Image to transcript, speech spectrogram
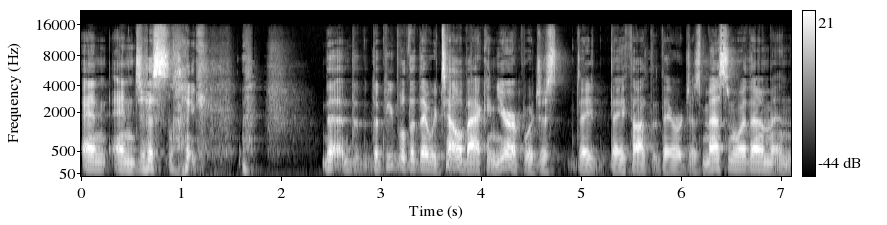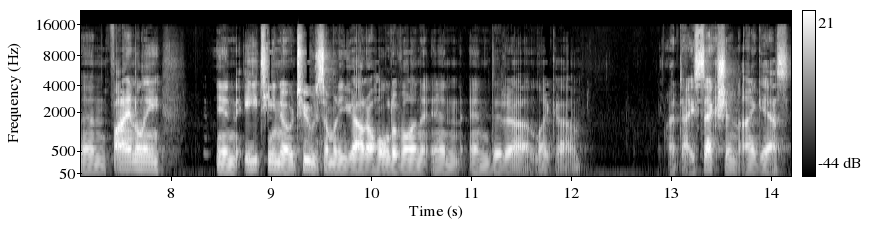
and and just like the, the, people that they would tell back in Europe were just they they thought that they were just messing with them. And then finally in 1802 somebody got a hold of one and and did a like a a dissection, I guess.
